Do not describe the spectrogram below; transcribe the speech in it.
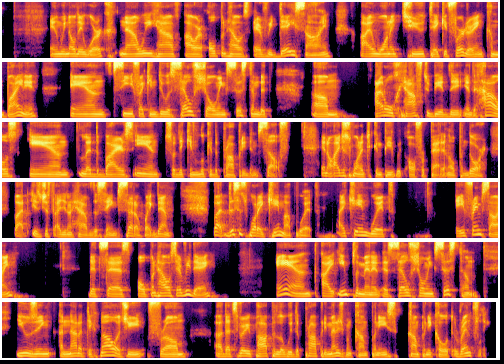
and we know they work. Now we have our open house every day sign. I wanted to take it further and combine it and see if I can do a self showing system that um, I don't have to be at the in the house and let the buyers in so they can look at the property themselves. You know, I just wanted to compete with OfferPad and Opendoor, but it's just I didn't have the same setup like them. But this is what I came up with. I came with a frame sign that says open house every day. And I implemented a self showing system using another technology from uh, that's very popular with the property management companies, company called Rently.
